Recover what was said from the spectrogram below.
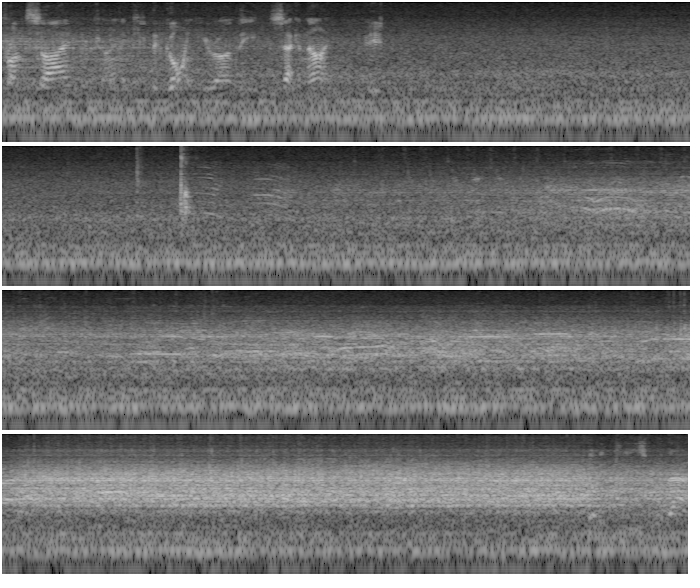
front side. Trying to keep it going here on the second nine Really pleased with that.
